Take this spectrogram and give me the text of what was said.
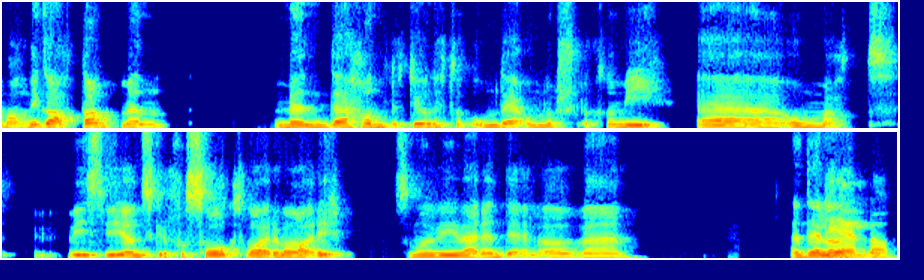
mannen i gata. Men, men, det handlet jo nettopp om det, om norsk økonomi. Eh, om at hvis vi ønsker å få solgt våre varer, så må vi være en del av eh, en del av, del av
